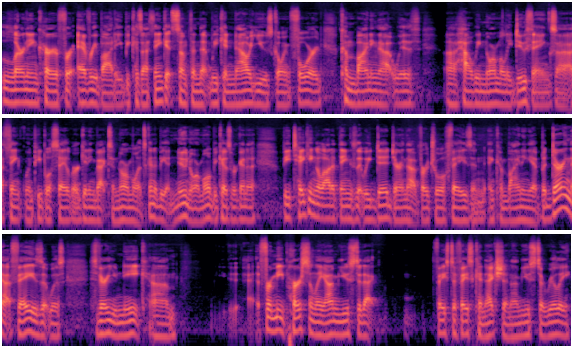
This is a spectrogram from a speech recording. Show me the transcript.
learning curve for everybody because I think it's something that we can now use going forward, combining that with uh, how we normally do things. Uh, I think when people say we're getting back to normal, it's going to be a new normal because we're going to be taking a lot of things that we did during that virtual phase and, and combining it. But during that phase, it was it's very unique. Um, for me personally, I'm used to that face to face connection. I'm used to really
